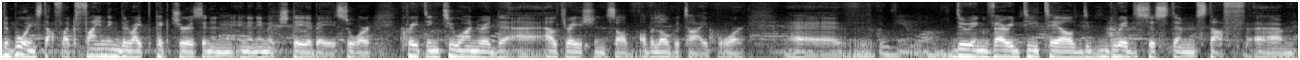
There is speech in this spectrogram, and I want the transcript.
the boring stuff, like finding the right pictures in an, in an image database, or creating 200 uh, alterations of, of a logo type, or uh, doing very detailed grid system stuff. Um,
